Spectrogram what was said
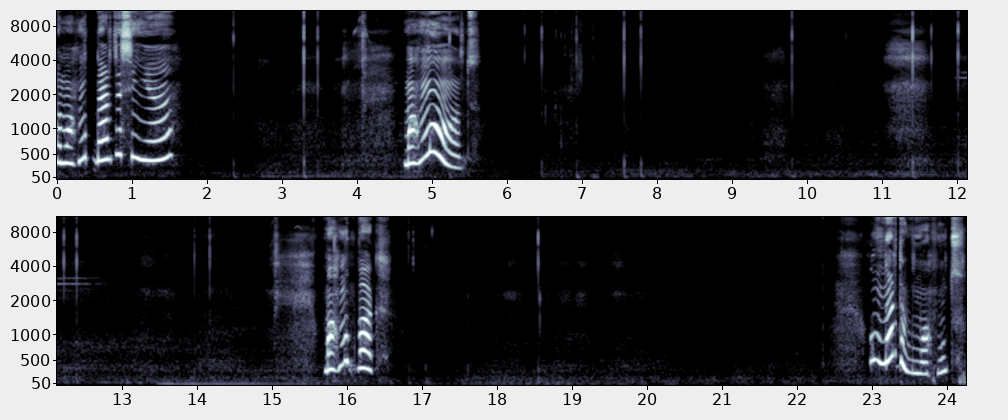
Ya Mahmut neredesin ya? Mahmut. Mahmut bak. Oğlum nerede bu Mahmut?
